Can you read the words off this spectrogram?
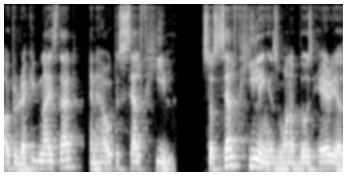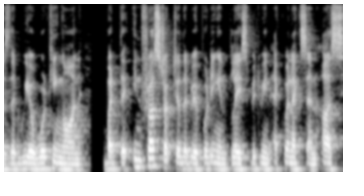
how to recognize that, and how to self heal. So, self healing is one of those areas that we are working on. But the infrastructure that we're putting in place between Equinix and us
